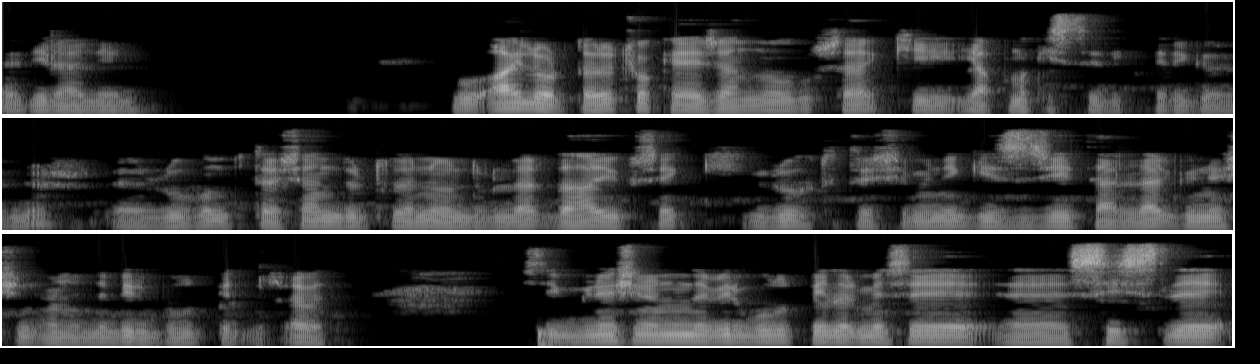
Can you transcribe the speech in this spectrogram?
Evet ilerleyelim. Bu ay lordları çok heyecanlı olursa ki yapmak istedikleri görünür. E, ruhun titreşen dürtülerini öldürürler. Daha yüksek ruh titreşimini gizlice iterler. Güneşin önünde bir bulut belirir. Evet. işte güneşin önünde bir bulut belirmesi, e, sisli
